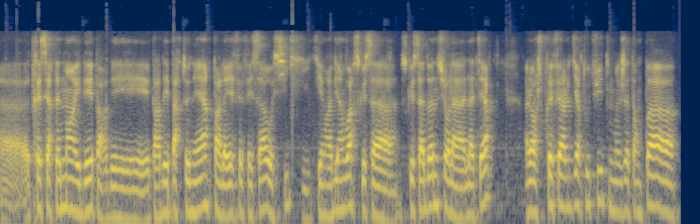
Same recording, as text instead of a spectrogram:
Euh, très certainement aidé par des, par des partenaires, par la FFSA aussi, qui, qui aimerait bien voir ce que ça, ce que ça donne sur la, la Terre. Alors je préfère le dire tout de suite, moi j'attends pas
